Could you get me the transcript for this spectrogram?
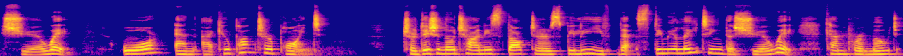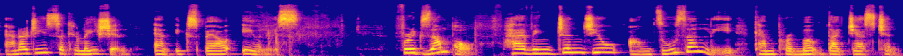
Xue Wei, or an acupuncture point Traditional Chinese doctors believe that stimulating the Xue Wei can promote energy circulation and expel illness. For example, having Zhenjiu on Zhusan Li can promote digestion,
